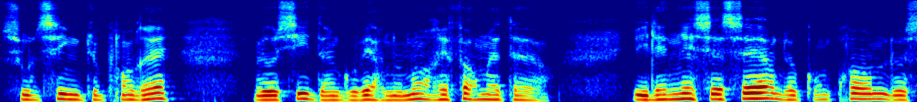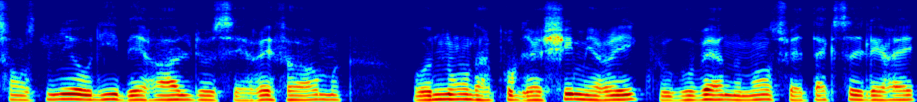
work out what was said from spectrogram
sous le signe du progrès, mais aussi d'un gouvernement réformateur. Il est nécessaire de comprendre le sens néolibéral de ces réformes. Au nom d'un progrès chimérique, le gouvernement souhaite accélérer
